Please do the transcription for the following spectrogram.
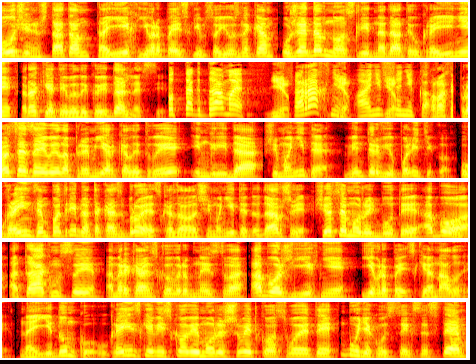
Сполученим Штатам та їх європейським союзникам уже давно слід надати Україні ракети великої дальності. Вот тогда мы Нет. шарахнем, Нет, а они нет. все никак. Шарах- Про це заявила прем'єрка Литви Інгріда Шимоніте в інтерв'ю Політіко. Українцям потрібна така зброя, сказала Шимоніте, додавши, що це можуть бути або атакмси американського виробництва, або ж їхні європейські аналоги. На її думку, українські військові можуть швидко освоїти будь-яку з цих систем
